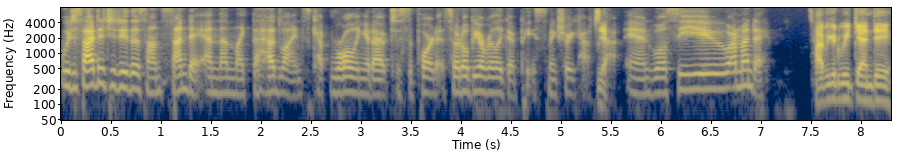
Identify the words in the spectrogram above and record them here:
we decided to do this on Sunday, and then like the headlines kept rolling it out to support it. So it'll be a really good piece. Make sure you catch Yeah. that, and we'll see you on Monday. Have a good weekend, D.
